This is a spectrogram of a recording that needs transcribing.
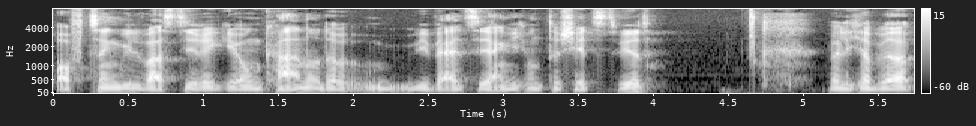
aufzeigen will, was die Region kann oder wie weit sie eigentlich unterschätzt wird. Weil ich habe ja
